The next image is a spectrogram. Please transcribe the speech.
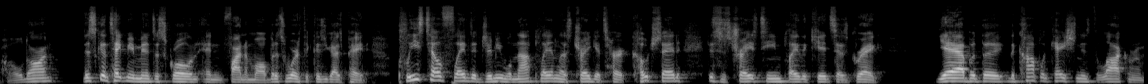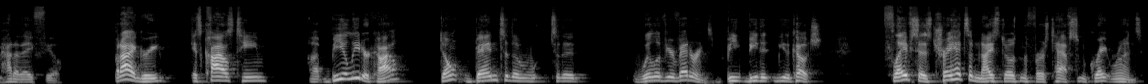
hold on. This is going to take me a minute to scroll and, and find them all, but it's worth it because you guys paid. Please tell Flav that Jimmy will not play unless Trey gets hurt. Coach said this is Trey's team. Play the kid, says Greg. Yeah, but the, the complication is the locker room. How do they feel? But I agree. It's Kyle's team. Uh, be a leader, Kyle. Don't bend to the to the will of your veterans. Be be the, be the coach. Flav says Trey had some nice throws in the first half, some great runs.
